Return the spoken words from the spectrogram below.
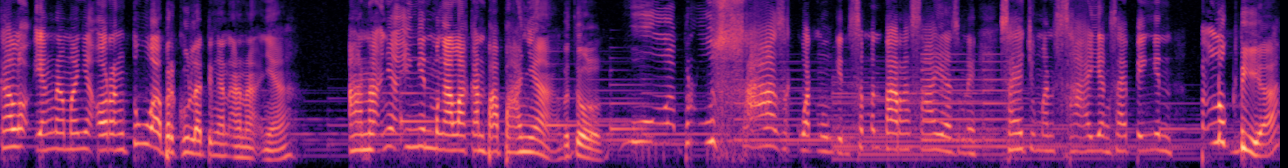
Kalau yang namanya orang tua bergulat dengan anaknya, anaknya ingin mengalahkan papanya, betul. Wah, berusaha sekuat mungkin. Sementara saya sebenarnya, saya cuma sayang, saya pengen peluk dia,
